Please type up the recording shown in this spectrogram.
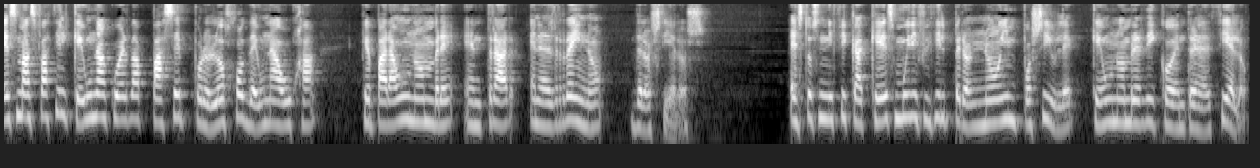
es más fácil que una cuerda pase por el ojo de una aguja que para un hombre entrar en el reino de los cielos. Esto significa que es muy difícil pero no imposible que un hombre rico entre en el cielo.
